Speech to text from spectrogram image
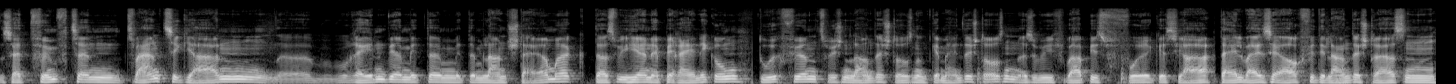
Seit 15, 20 Jahren äh, reden wir mit dem, mit dem Land Steiermark, dass wir hier eine Bereinigung durchführen zwischen Landesstraßen und Gemeindestraßen. Also ich war bis voriges Jahr teilweise auch für die Landesstraßen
